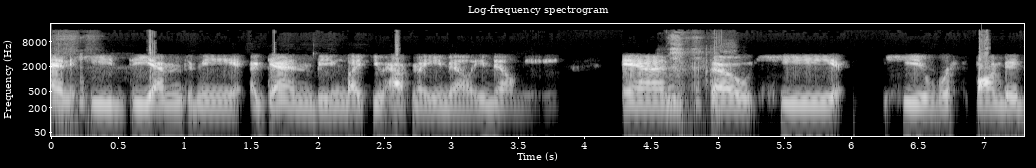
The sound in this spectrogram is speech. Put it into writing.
and he DM'd me again, being like, "You have my email. Email me." And so he he responded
